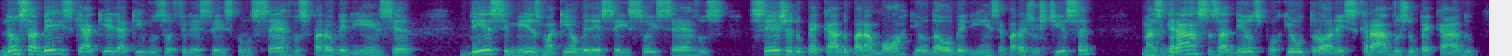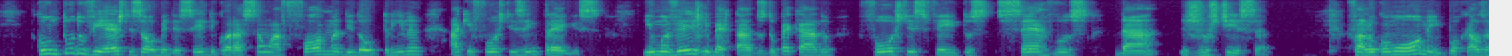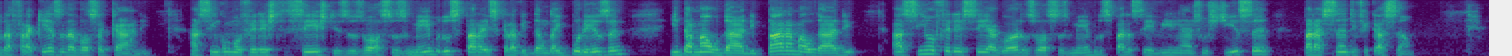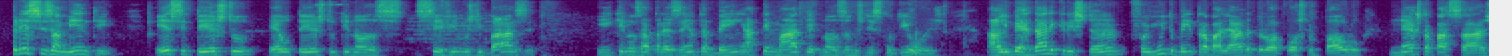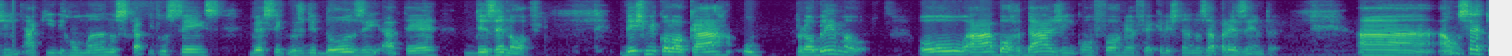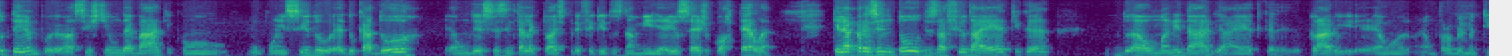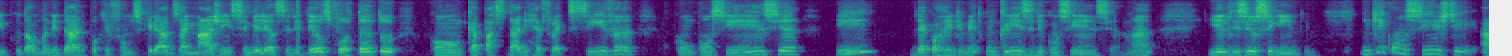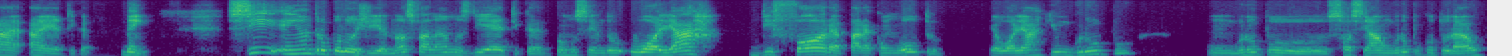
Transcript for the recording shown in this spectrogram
Não sabeis que aquele a quem vos ofereceis como servos para a obediência, desse mesmo a quem obedeceis sois servos, seja do pecado para a morte ou da obediência para a justiça, mas graças a Deus, porque outrora escravos do pecado, contudo viestes a obedecer de coração à forma de doutrina a que fostes entregues. E uma vez libertados do pecado, fostes feitos servos da justiça. Falo como homem, por causa da fraqueza da vossa carne, assim como oferecestes os vossos membros para a escravidão da impureza e da maldade para a maldade, assim oferecei agora os vossos membros para servirem à justiça, para a santificação. Precisamente esse texto é o texto que nós servimos de base e que nos apresenta bem a temática que nós vamos discutir hoje. A liberdade cristã foi muito bem trabalhada pelo apóstolo Paulo nesta passagem aqui de Romanos, capítulo 6, versículos de 12 até 19. Deixe-me colocar o problema ou a abordagem conforme a fé cristã nos apresenta. Há, um certo tempo, eu assisti um debate com um conhecido educador, é um desses intelectuais preferidos na mídia, o Sérgio Cortella, que ele apresentou o desafio da ética da humanidade, a ética, claro, é um, é um problema típico da humanidade, porque fomos criados à imagem e semelhança de Deus, portanto, com capacidade reflexiva, com consciência e, decorrentemente, com crise de consciência. Né? E ele dizia o seguinte: em que consiste a, a ética? Bem, se em antropologia nós falamos de ética como sendo o olhar de fora para com o outro, é o olhar que um grupo, um grupo social, um grupo cultural,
